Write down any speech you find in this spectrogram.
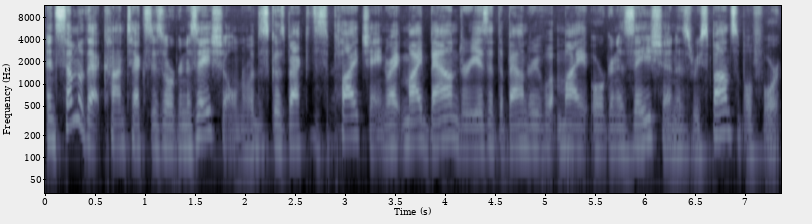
And some of that context is organizational. Well, this goes back to the supply chain, right? My boundary is at the boundary of what my organization is responsible for,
